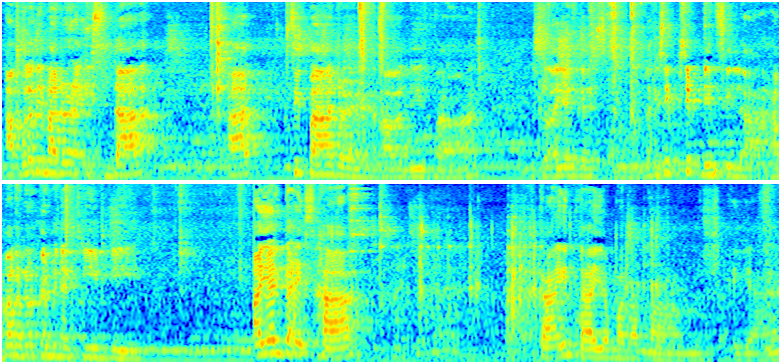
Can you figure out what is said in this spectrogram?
Ang ulam ni Mother ay isda at si Father. O, di ba? So, ayan guys. Oh, nakisip-sip din sila habang nanonood kami ng TV. Ayan guys ha. Kain tayo mga moms. Ayan.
